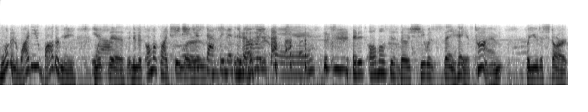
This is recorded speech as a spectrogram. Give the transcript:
"Woman, why do you bother me Yeah. with this?" And it's almost like she Teenager was sassiness is Yes. always there. and it's almost as though she was saying, "Hey, it's time for you to start."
